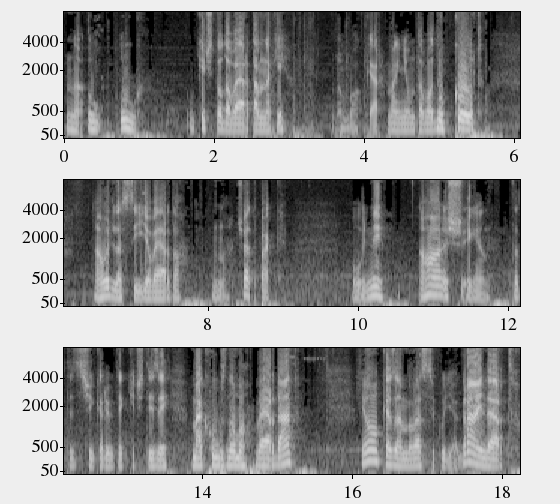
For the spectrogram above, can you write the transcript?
Na, ú, uh, ú. Uh, kicsit odavertem neki. No, bakker. Megnyomtam a dukkót. Na, hogy lesz így a verda? Na, chatpack. Úgy, Aha, és igen. Tehát itt sikerült egy kicsit izé meghúznom a verdát. Jó, kezembe vesszük ugye a grindert.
